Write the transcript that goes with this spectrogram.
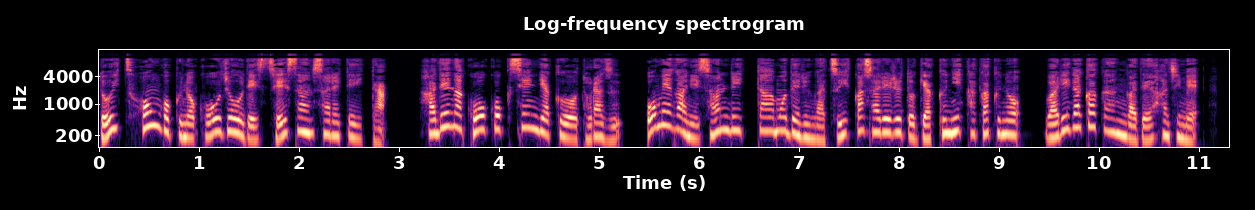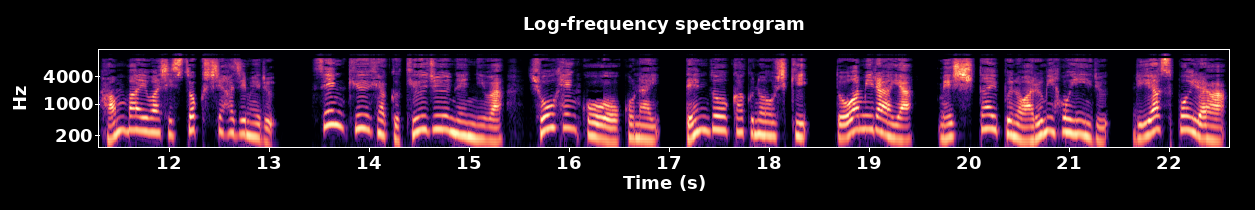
ドイツ本国の工場で生産されていた。派手な広告戦略を取らず、オメガに3リッターモデルが追加されると逆に価格の割高感が出始め、販売は失速し始める。1990年には小変更を行い、電動格納式、ドアミラーやメッシュタイプのアルミホイール、リアスポイラ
